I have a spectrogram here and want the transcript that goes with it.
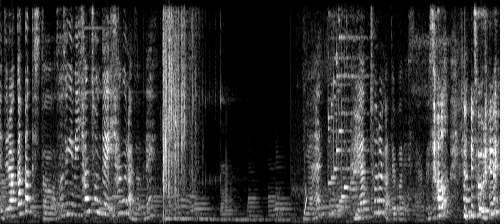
얘들아 깜빡했어. 선생님이 향초인데 향을 안 넣었네. 미안. 그냥 초를 만들 뻔했어요. 그래서 향초를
